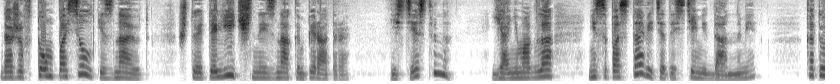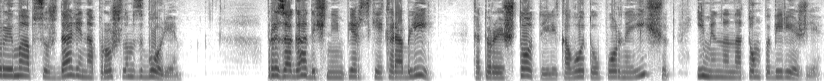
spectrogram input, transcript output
Даже в том поселке знают, что это личный знак императора. Естественно, я не могла не сопоставить это с теми данными, которые мы обсуждали на прошлом сборе. Про загадочные имперские корабли, которые что-то или кого-то упорно ищут именно на том побережье.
